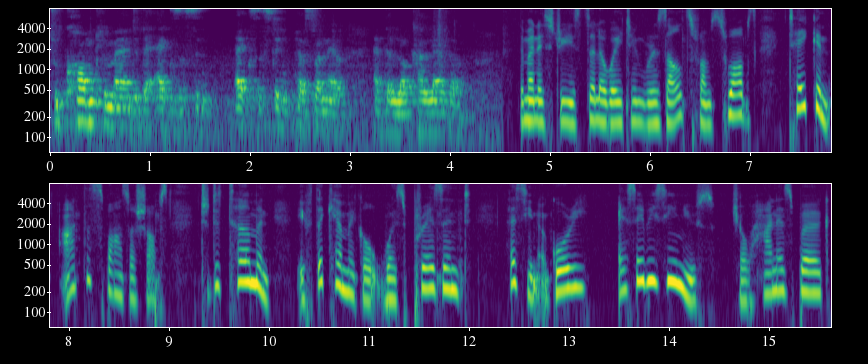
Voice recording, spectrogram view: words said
to complement the existing, existing personnel at the local level. The ministry is still awaiting results from swabs taken at the spaza shops to determine if the chemical was present. Hasina Gori, SABC News, Johannesburg.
